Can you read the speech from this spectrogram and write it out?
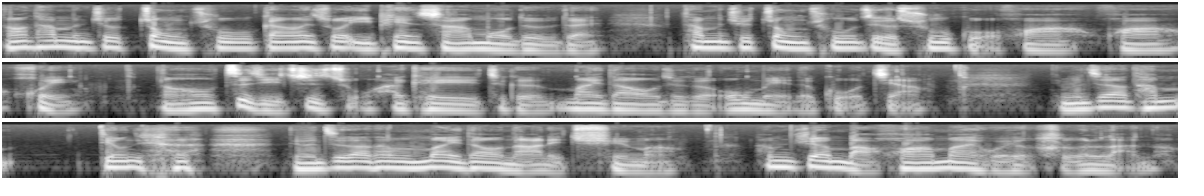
然后他们就种出刚刚说一片沙漠，对不对？他们去种出这个蔬果花花卉，然后自给自足，还可以这个卖到这个欧美的国家。你们知道他们 丢你们知道他们卖到哪里去吗？他们居然把花卖回荷兰了。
